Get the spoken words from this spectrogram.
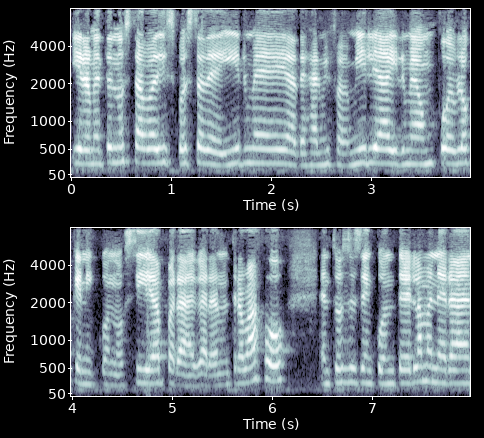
y realmente no estaba dispuesta de irme, a dejar mi familia, irme a un pueblo que ni conocía para ganar un trabajo. Entonces, encontré la manera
